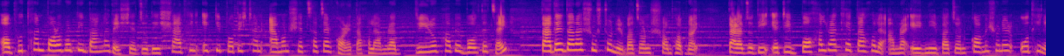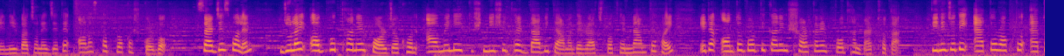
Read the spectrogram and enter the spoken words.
অভ্যুত্থান পরবর্তী বাংলাদেশে যদি স্বাধীন একটি প্রতিষ্ঠান এমন স্বেচ্ছাচার করে, তাহলে আমরা দৃঢ়ভাবে বলতে চাই, তাদের দ্বারা সুষ্ঠু নির্বাচন সম্ভব নয়। তারা যদি এটি বহাল রাখে, তাহলে আমরা এই নির্বাচন কমিশনের অধীনে নির্বাচনে যেতে অনাস্থা প্রকাশ করব। সার্জিস বলেন, জুলাই অভ্যুত্থানের পর যখন আওয়ামী লীগ নিষিদ্ধের দাবিতে আমাদের রাজপথে নামতে হয়, এটা অন্তর্বর্তীকালীন সরকারের প্রধান ব্যর্থতা। তিনি যদি এত রক্ত, এত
